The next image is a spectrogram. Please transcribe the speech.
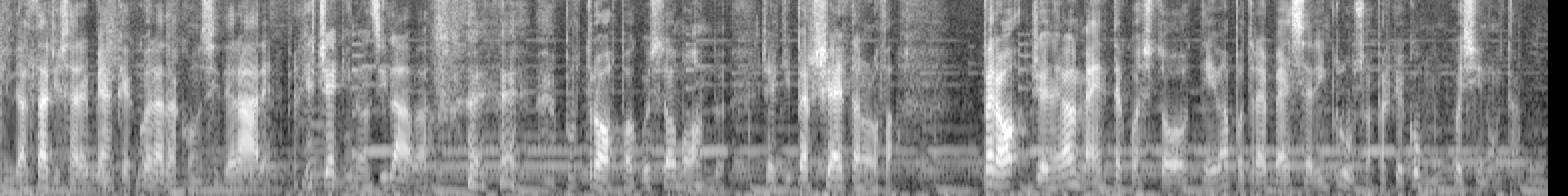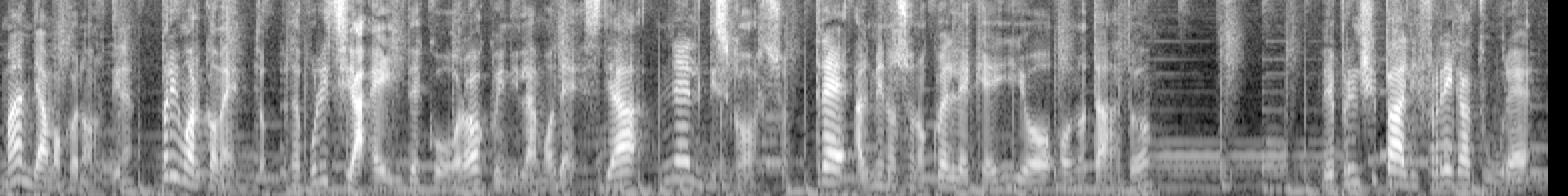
in realtà ci sarebbe anche quella da considerare, perché c'è chi non si lava, purtroppo a questo mondo, c'è chi per scelta non lo fa però generalmente questo tema potrebbe essere incluso perché comunque si nota. Ma andiamo con ordine. Primo argomento, la pulizia e il decoro, quindi la modestia, nel discorso. Tre almeno sono quelle che io ho notato. Le principali fregature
